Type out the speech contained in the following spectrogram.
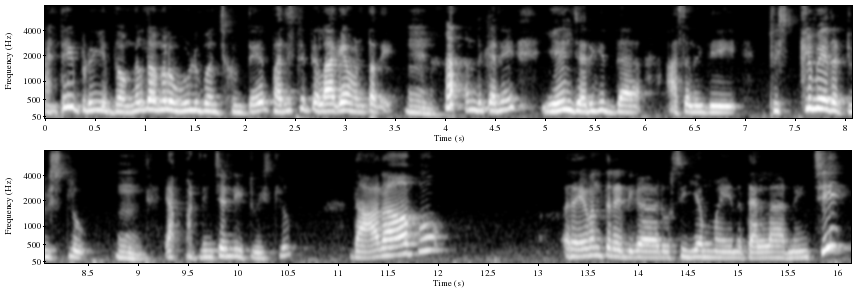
అంటే ఇప్పుడు ఈ దొంగలు దొంగలు ఊళ్ళు పంచుకుంటే పరిస్థితి ఇలాగే ఉంటుంది. అందుకని ఏం జరిగిద్దా? అసలు ఇది ట్విస్ట్ల మీద ట్విస్ట్లు. ఎప్పటి నుంచండి ఈ ట్విస్ట్లు? దాదాపు రేవంత్ రెడ్డి గారు సీఎం అయిన తెల్లారి నుంచి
